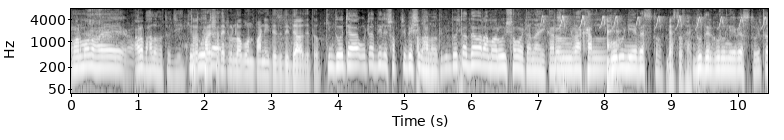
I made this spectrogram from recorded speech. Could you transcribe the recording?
আমার মনে হয় আরও ভালো হতো জি। কিন্তু খড়ের সাথে একটু লবণ পানি দিয়ে যদি দেওয়া যেত? কিন্তু ওইটা ওটা দিলে সবচেয়ে বেশি ভালো হতো। কিন্তু ওইটা দেওয়ার আমার ওই সময়টা নাই কারণ রাখাল হ্যাঁ, গরু নিয়ে ব্যস্ত। ব্যস্ত থাকে। দুধের গরু নিয়ে ব্যস্ত। এটা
